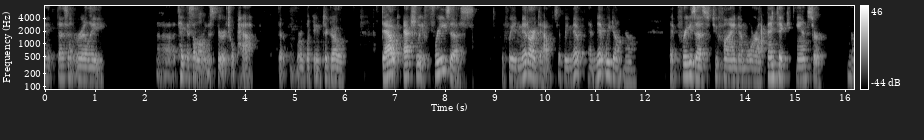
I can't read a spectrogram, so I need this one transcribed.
it doesn't really uh, take us along the spiritual path that we're looking to go. Doubt actually frees us if we admit our doubts, if we admit, admit we don't know, it frees us to find a more authentic answer, a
